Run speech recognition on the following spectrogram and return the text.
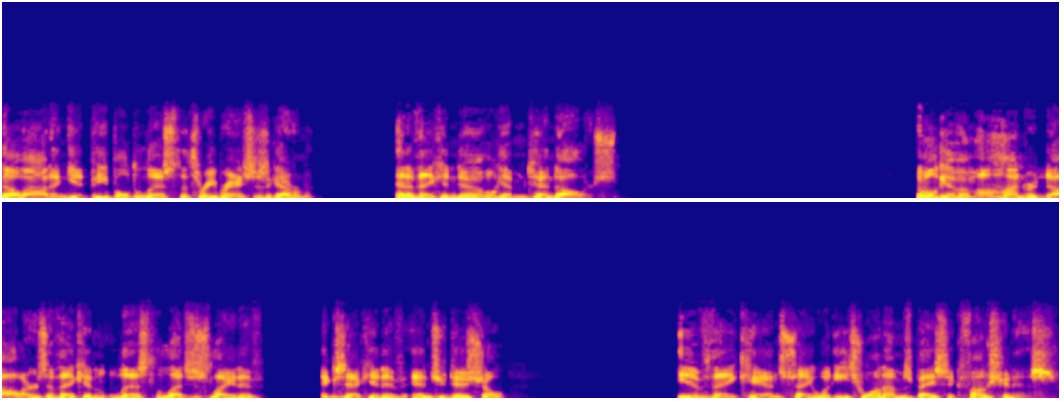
Go out and get people to list the three branches of government. And if they can do it, we'll give them $10. And we'll give them $100 if they can list the legislative, executive, and judicial if they can say what each one of them's basic function is.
